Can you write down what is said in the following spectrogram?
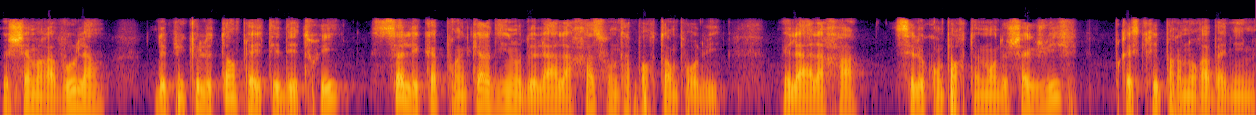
le Shem Ravula, depuis que le temple a été détruit, seuls les quatre points cardinaux de la sont importants pour lui. Mais la halacha, c'est le comportement de chaque juif, prescrit par nos rabbinim.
